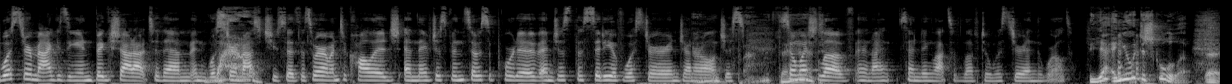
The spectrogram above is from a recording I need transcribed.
Worcester Magazine, big shout out to them in Worcester, Wow. Massachusetts. That's where I went to college, and they've just been so supportive, and just the city of Worcester in general, just so much love. And I'm sending lots of love to Worcester and the world. Yeah, and you went to school up uh,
